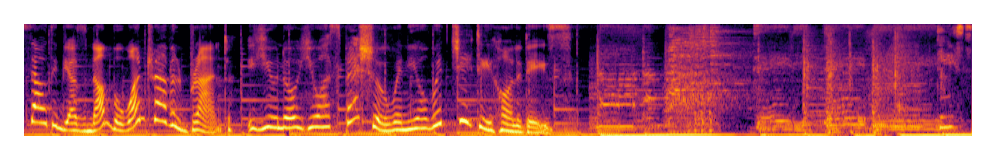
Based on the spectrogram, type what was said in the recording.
South India's number one travel brand. You know you are special when you're with GT Holidays. Taste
